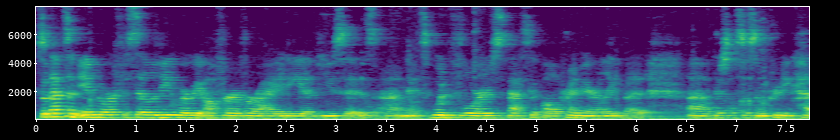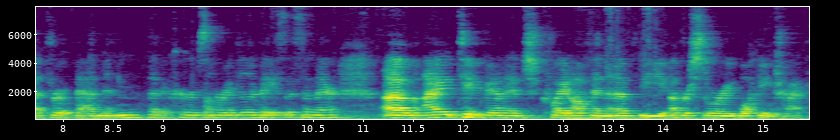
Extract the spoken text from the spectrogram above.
So that's an indoor facility where we offer a variety of uses. Um, it's wood floors, basketball primarily, but uh, there's also some pretty cutthroat badminton that occurs on a regular basis in there. Um, I take advantage quite often of the upper story walking track,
